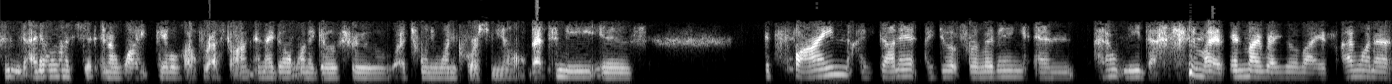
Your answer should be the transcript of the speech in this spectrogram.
food. I don't want to sit in a white tablecloth restaurant, and I don't want to go through a 21 course meal. That to me is it's fine. I've done it. I do it for a living, and I don't need that in my in my regular life. I want to.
